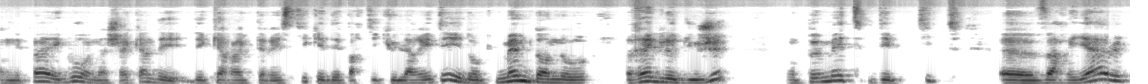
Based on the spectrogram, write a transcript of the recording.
on n'est pas égaux, on a chacun des, caractéristiques et des particularités. Et donc, même dans nos règles du jeu, on peut mettre des petites euh, variables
